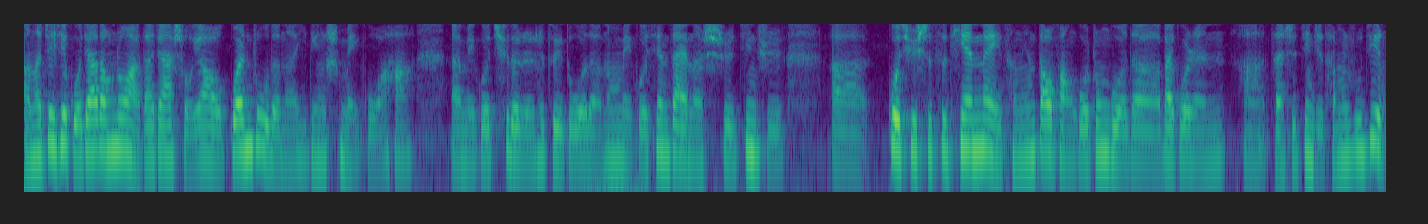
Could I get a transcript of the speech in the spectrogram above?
啊，那这些国家当中啊，大家首要关注的呢，一定是美国哈。呃，美国去的人是最多的。那么，美国现在呢是禁止，啊，过去十四天内曾经到访过中国的外国人啊，暂时禁止他们入境。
